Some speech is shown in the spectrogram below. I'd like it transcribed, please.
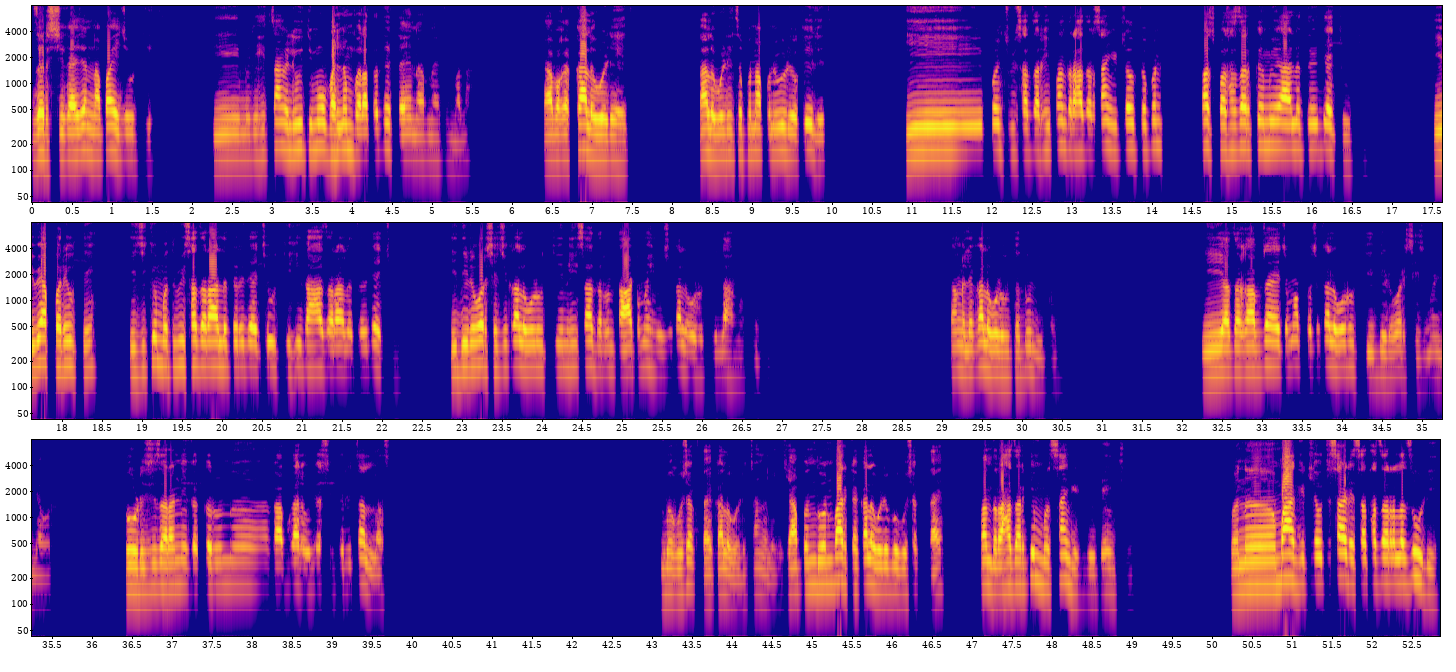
जर्सी गाय ज्यांना पाहिजे होती. ती म्हणजे ही चांगली होती. मोबाईल नंबर आता देता येणार नाही तुम्हाला. या बघा कालवडी आहेत. कालवडीचं पण आपण व्हिडिओ केलेत. ही पंचवीस हजार ही पंधरा हजार सांगितलं होतं पण पाच पाच हजार कमी आलं तरी द्यायची होती. हे व्यापारी होते. हिची किंमत वीस हजार आलं तरी द्यायची होती ही दहा हजार आलं तरी द्यायची होती. ही दीड वर्षाची कालवड होती आणि ही साधारणतः आठ महिन्याची कालवड होती लहान होती ती. चांगल्या कालवड होत्या दोन्ही पण. ही आता गाप जायच्या मापाची कालवड होती दीड वर्षाची म्हणल्यावर. थोडीशी जरा निगा करून गाप घालवली असती तरी चाललं असतं. बघू शकताय कालवडी चांगली आहे. ह्या आपण दोन बारक्या कालवडी बघू शकताय. पंधरा हजार किंमत सांगितली होती यांची. पण मागितले होते साडेसात हजाराला जोडी.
